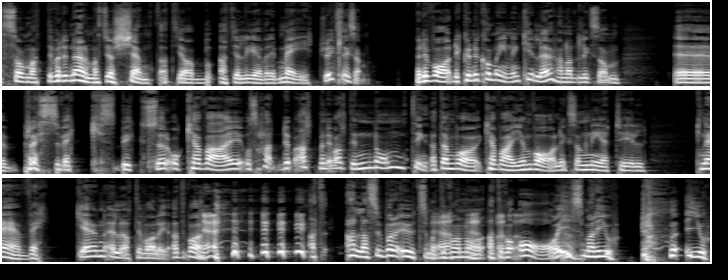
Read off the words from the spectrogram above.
som att det var det närmaste jag känt att jag, att jag lever i Matrix liksom. För det var, det kunde komma in en kille, han hade liksom eh, pressväcksbyxor och kavaj och så hade det var allt, men det var alltid någonting, att den var, kavajen var liksom ner till knävecken eller att det var, att det var, att alla såg bara ut som att det var, någon, att det var AI som hade gjort, gjort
